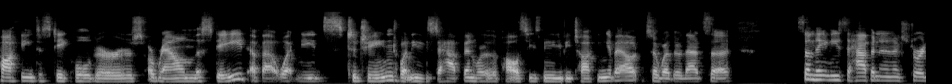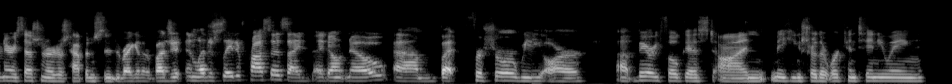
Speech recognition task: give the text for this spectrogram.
talking to stakeholders around the state about what needs to change, what needs to happen, what are the policies we need to be talking about. So whether that's a something that needs to happen in an extraordinary session or just happens through the regular budget and legislative process, I, I don't know. Um, but for sure, we are uh, very focused on making sure that we're continuing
